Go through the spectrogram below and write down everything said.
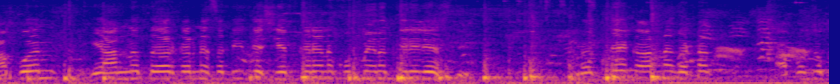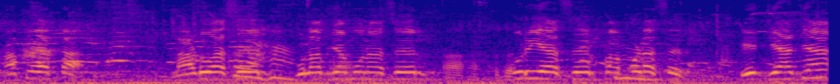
आपण हे अन्न तयार करण्यासाठी त्या शेतकऱ्यानं खूप मेहनत केलेली असते. प्रत्येक अन्न घटक आपण जो खातोय आता लाडू असेल गुलाबजामुन असेल पुरी असेल पापड असेल हे ज्या ज्या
